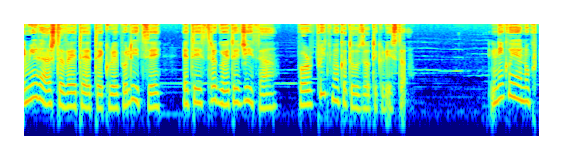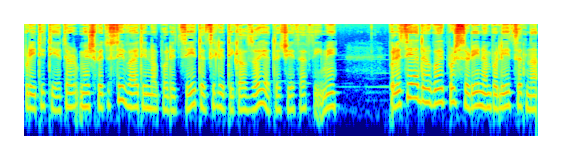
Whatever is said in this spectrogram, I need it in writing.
E mira është të vete te kryepolici e t'i tregoj të gjitha, por pritmë këtu zoti Kristo. Nikoja nuk priti tjetër, me shpejtësi vajti në polici, të cilit i kallzoi atë që i tha Thimi. Policia dërgoi përsëri një polic në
